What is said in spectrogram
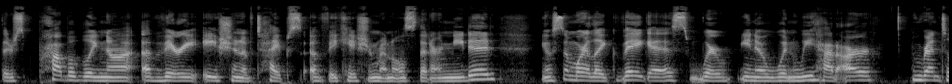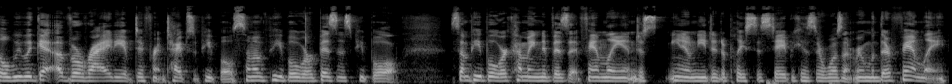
there's probably not a variation of types of vacation rentals that are needed. You know, somewhere like Vegas where, you know, when we had our rental, we would get a variety of different types of people. Some of people were business people. Some people were coming to visit family and just, you know, needed a place to stay because there wasn't room with their family.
